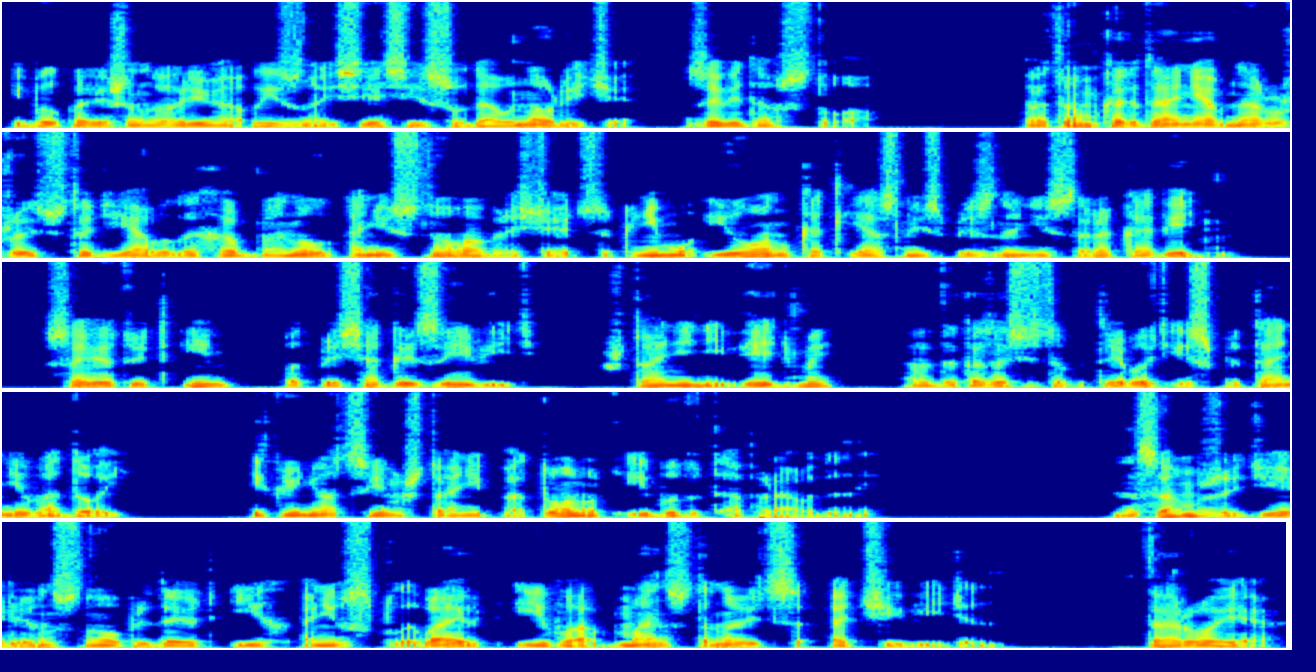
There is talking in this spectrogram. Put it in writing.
и был повешен во время выездной сессии суда в Норвиче за ведовство. Потом, когда они обнаруживают, что дьявол их обманул, они снова обращаются к нему, и он, как ясно из признаний сорока ведьм, советует им под присягой заявить, что они не ведьмы, а в доказательство потребовать испытания водой, и клянется им, что они потонут и будут оправданы. На самом же деле он снова предает их, они всплывают, и его обман становится очевиден. Второе.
